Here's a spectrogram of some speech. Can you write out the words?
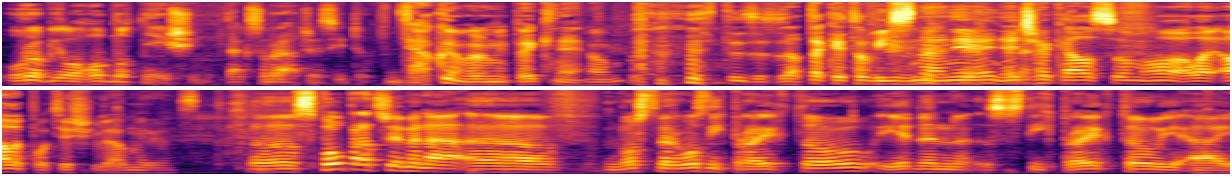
urobilo hodnotnejší. Tak som rád, že si tu. Ďakujem veľmi pekne no. za takéto význanie. Nečakal som ho, ale, ale poteší veľmi. E, spolupracujeme na e, množstve rôznych projektov. Jeden z tých projektov je aj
